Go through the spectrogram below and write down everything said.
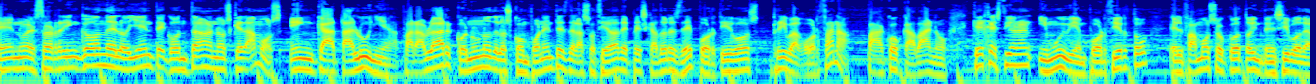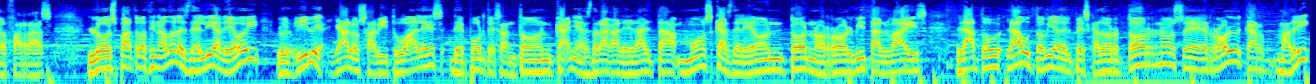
En nuestro rincón del oyente contá nos quedamos en Cataluña para hablar con uno de los componentes de la Sociedad de Pescadores Deportivos Ribagorzana, Paco Cabano, que gestionan y muy bien, por cierto, el famoso coto intensivo de Alfarrás. Los patrocinadores del día de hoy, y ya los habituales, Deportes Antón, Cañas Draga Leralta, Moscas de León, Torno Roll, Vital Vice, la, la Autovía del Pescador, Tornos eh, Roll, Car Madrid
